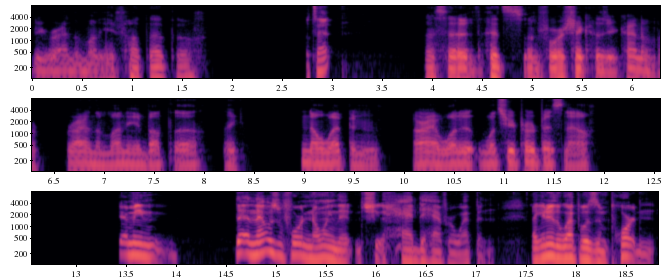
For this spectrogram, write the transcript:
pretty right on the money about that, though. What's that? I said it's unfortunate because you're kind of right on the money about the no weapon. All right, what what's your purpose now? I mean, th- and that was before knowing that she had to have her weapon. Like I knew the weapon was important,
